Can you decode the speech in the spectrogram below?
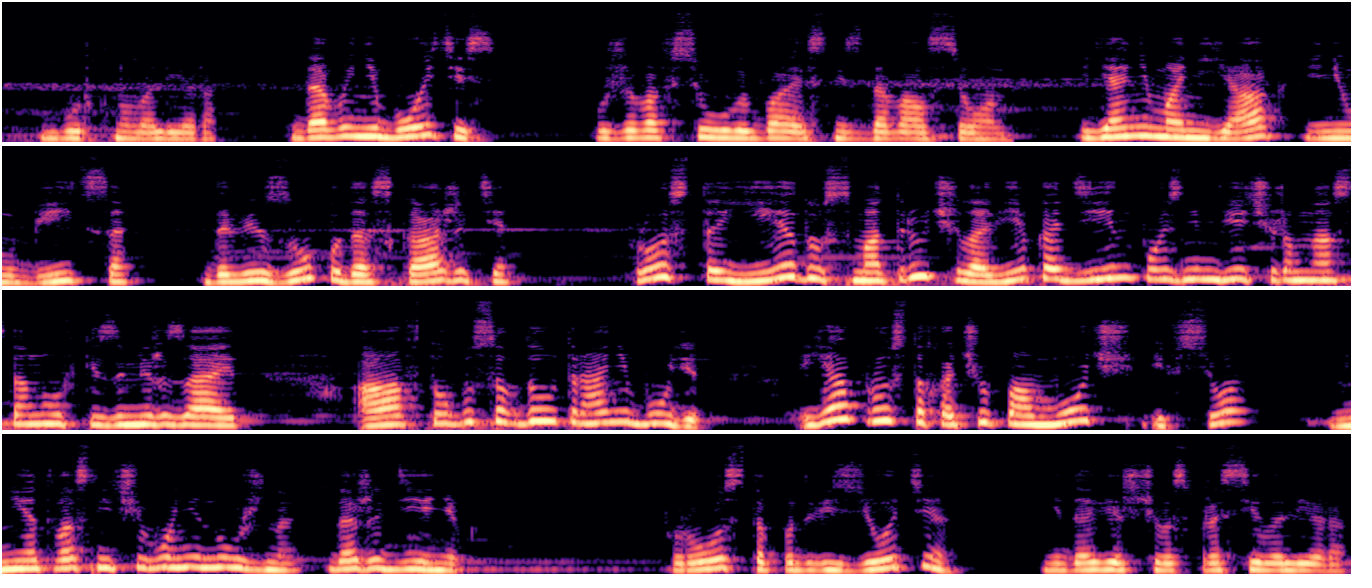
— буркнула Лера. «Да вы не бойтесь», — уже вовсю улыбаясь, не сдавался он. «Я не маньяк и не убийца. Довезу, куда скажете. Просто еду, смотрю, человек один поздним вечером на остановке замерзает, а автобусов до утра не будет. Я просто хочу помочь, и все. Мне от вас ничего не нужно, даже денег». «Просто подвезете?» – недоверчиво спросила Лера.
